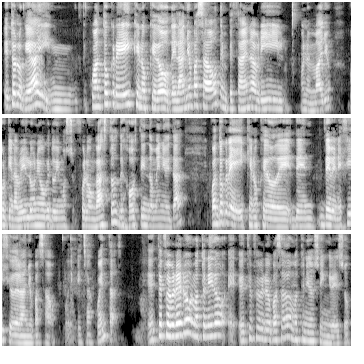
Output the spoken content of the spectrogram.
Esto es lo que hay. Mm, ¿Cuánto creéis que nos quedó del año pasado de empezar en abril, bueno, en mayo? Porque en abril lo único que tuvimos fueron gastos de hosting, dominio y tal. ¿Cuánto creéis que nos quedó de, beneficio del año pasado? Pues hechas cuentas. Este febrero hemos tenido, eh, este febrero pasado hemos tenido ese ingreso.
